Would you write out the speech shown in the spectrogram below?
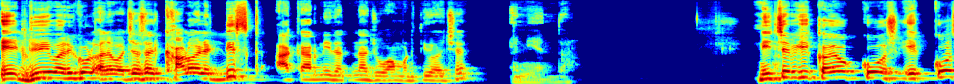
એ દ્વિબહિર્ગોળ અને વચ્ચે ખાડો એટલે ડિસ્ક આકારની રચના જોવા મળતી હોય છે એની અંદર. નીચે પૈકી કયો કોષ એક કોષ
